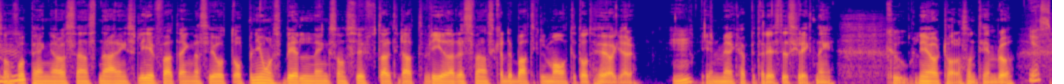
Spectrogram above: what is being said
som får pengar av Svenskt Näringsliv för att ägna sig åt opinionsbildning som syftar till att vrida det svenska debattklimatet åt höger Mm. i en mer kapitalistisk riktning. Cool. Ni har hört talas om Timbro. Yes.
